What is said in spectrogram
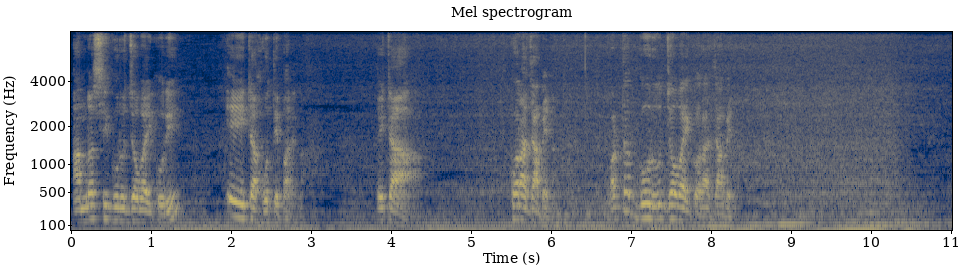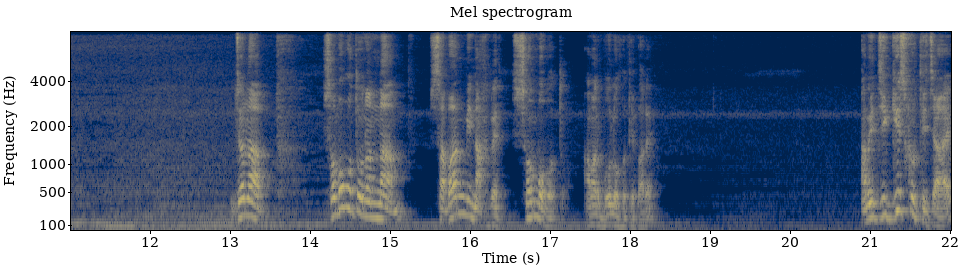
আমরা সেই গরু জবাই করি, এইটা হতে পারে না। এটা করা যাবে না। অর্থাৎ গরু জবাই করা যাবে না। জনাব, সম্ভবত ওনার নাম সাবান বিন আহমেদ, সম্ভবত। আমার বলো হতে পারে। আমি জিজ্ঞেস করতে চাই,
